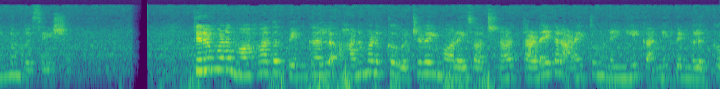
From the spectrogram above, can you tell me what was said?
இன்னும் விசேஷம். திருமணமாகாத பெண்கள் ஹனுமனுக்கு வெற்றிலை மாலை சாற்றினால் தடைகள் அனைத்தும் நீங்கி கன்னி பெண்களுக்கு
